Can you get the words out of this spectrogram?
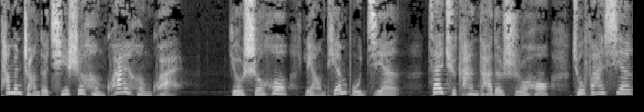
它们长得其实很快很快。有时候两天不见，再去看它的时候，就发现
